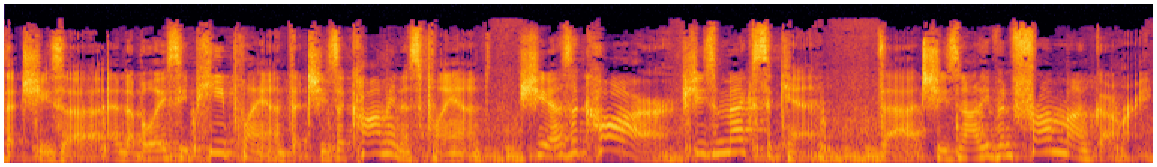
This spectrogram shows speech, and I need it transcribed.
that she's a NAACP plant, that she's a communist plant, she has a car, she's Mexican, that she's not even from Montgomery.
